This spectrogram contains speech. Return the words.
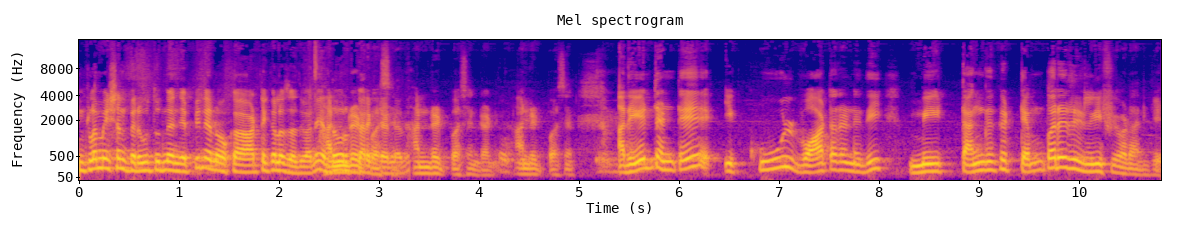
ఇన్ఫ్లమేషన్ పెరుగుతుంది అని చెప్పి నేను ఒక ఆర్టికల్లో చదివాను. హండ్రెడ్ పర్సెంట్ అండి. Hundred percent. అదేంటంటే ఈ కూల్ వాటర్ అనేది మీ టంగ్కి టెంపరీ రిలీఫ్ ఇవ్వడానికి.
